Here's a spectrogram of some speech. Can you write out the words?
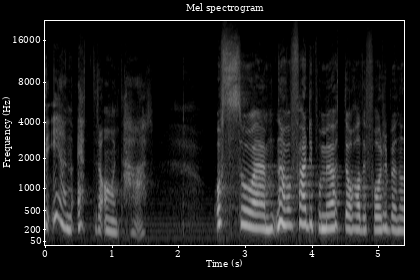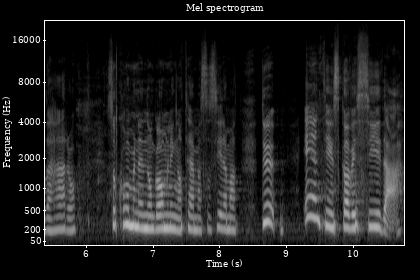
det er noe et eller annet her. Og så, eh, når jeg var ferdig på møtet og hadde forbønn, og det her, og så kommer det noen gamlinger til meg så sier de at du, én ting skal vi si deg.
